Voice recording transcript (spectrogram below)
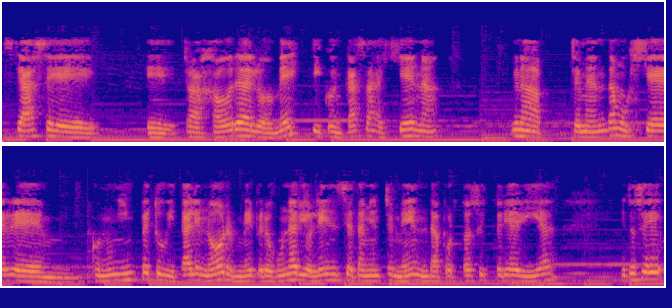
se hace eh, trabajadora de lo doméstico en casas ajenas, una tremenda mujer eh, con un ímpetu vital enorme, pero con una violencia también tremenda por toda su historia de vida. Entonces,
